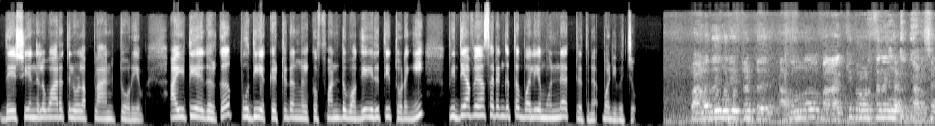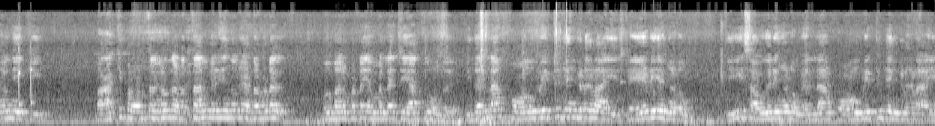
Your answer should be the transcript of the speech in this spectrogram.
ദേശീയ നിലവാരത്തിലുള്ള പ്ലാനറ്റോറിയം ഐ ടി ഐകൾക്ക് പുതിയ കെട്ടിടങ്ങൾക്ക് ഫണ്ട് വകയിരുത്തി തുടങ്ങി വിദ്യാഭ്യാസ രംഗത്ത് വലിയ മുന്നേറ്റത്തിന് വഴിവെച്ചു. പണത് ഇങ്ങനെ ഇട്ടിട്ട് അതൊന്ന് ബാക്കി പ്രവർത്തനങ്ങൾ തടസ്സങ്ങൾ നീക്കി ബാക്കി പ്രവർത്തനങ്ങൾ നടത്താൻ കഴിയുന്ന ഒരു ഇടപെടൽ ബഹുമാനപ്പെട്ട എം എൽ എ ചെയ്യാത്തതുകൊണ്ട് ഇതെല്ലാം കോൺക്രീറ്റ് ജംഗിളുകളായി സ്റ്റേഡിയങ്ങളും ഈ സൗകര്യങ്ങളും എല്ലാം കോൺക്രീറ്റ് ജംഗിളുകളായി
